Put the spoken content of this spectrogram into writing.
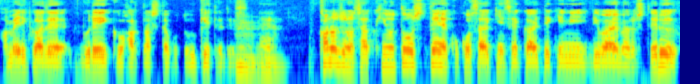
アメリカでブレイクを果たしたことを受けてですね、うんうん彼女の作品を通して、ここ最近世界的にリバイバルしてる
